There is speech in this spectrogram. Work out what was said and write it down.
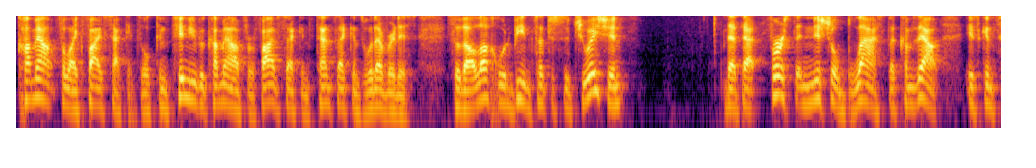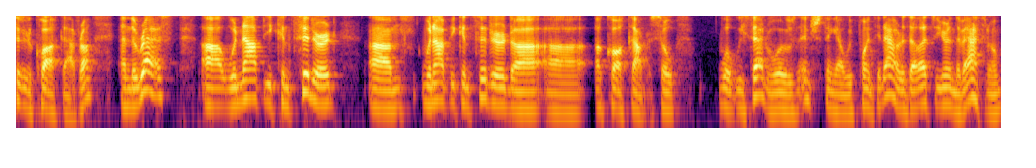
come out for like five seconds. It'll continue to come out for five seconds, ten seconds, whatever it is. So the Allah would be in such a situation that that first initial blast that comes out is considered koach gavra, and the rest uh, would not be considered um, would not be considered uh, uh, a koach gavra. So what we said, what was interesting, how we pointed out, is that let's say you're in the bathroom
